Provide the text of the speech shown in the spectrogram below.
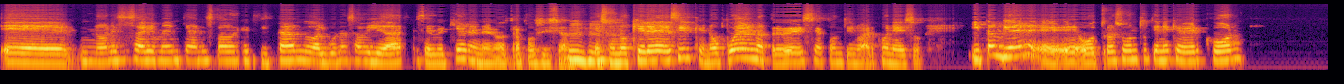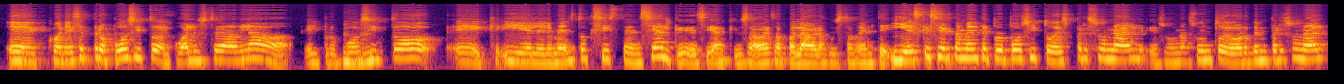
eh, no necesariamente han estado ejercitando algunas habilidades que se requieren en otra posición. Eso no quiere decir que no puedan atreverse a continuar con eso. Y también eh, otro asunto tiene que ver con eh, con ese propósito del cual usted hablaba, el propósito eh, y el elemento existencial que decía, que usaba esa palabra justamente. Y es que ciertamente el propósito es personal, es un asunto de orden personal,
